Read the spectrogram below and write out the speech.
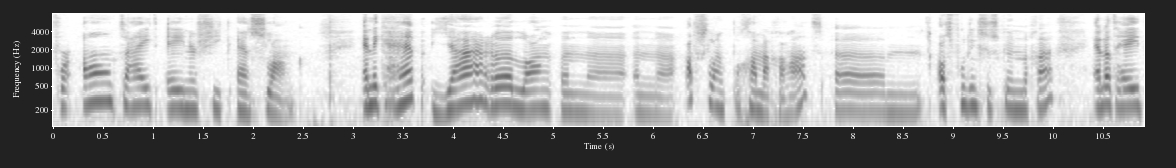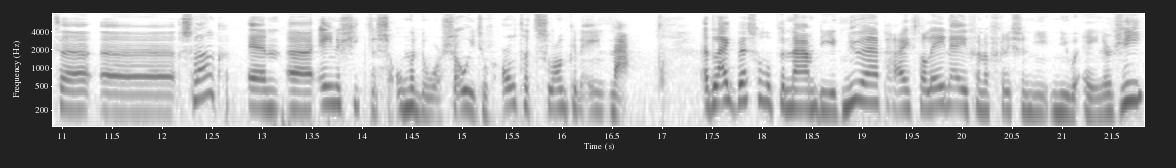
voor altijd energiek en slank. En ik heb jarenlang een, uh, een uh, afslankprogramma gehad uh, als voedingsdeskundige. En dat heette uh, Slank en Energiek de Zomer door. Zoiets. Of altijd slank en een. Nou, het lijkt best wel op de naam die ik nu heb. Hij heeft alleen even een frisse nieuwe energie.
